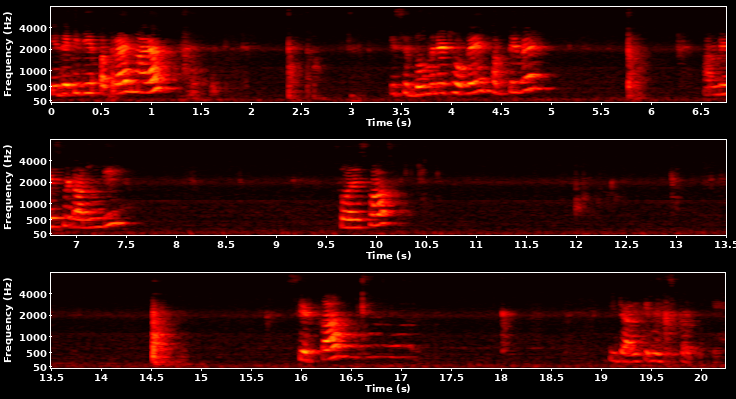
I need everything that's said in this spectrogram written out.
ये देखिए ये पक रहा है हमारा। इसे दो मिनट हो गए पकते हुए। अब मैं इसमें डालूँगी सोया सॉस सिरका। ये डाल के मिक्स कर दूँगी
